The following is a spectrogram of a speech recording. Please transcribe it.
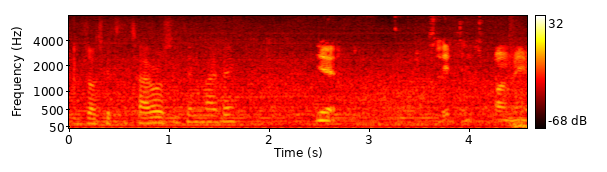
Would you like to get to the tower or something, maybe? Yeah. It's lifting, it's fine here.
